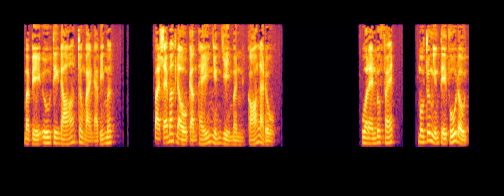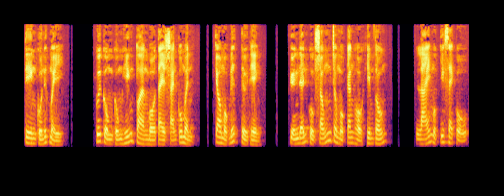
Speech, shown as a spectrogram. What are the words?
mà vì ưu tiên đó trong bạn đã biến mất. Bạn sẽ bắt đầu cảm thấy những gì mình có là đủ. Warren Buffett, một trong những tỷ phú đầu tiên của nước Mỹ, cuối cùng cũng hiến toàn bộ tài sản của mình cho mục đích từ thiện, chuyển đến cuộc sống trong một căn hộ khiêm tốn, lái một chiếc xe cũ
